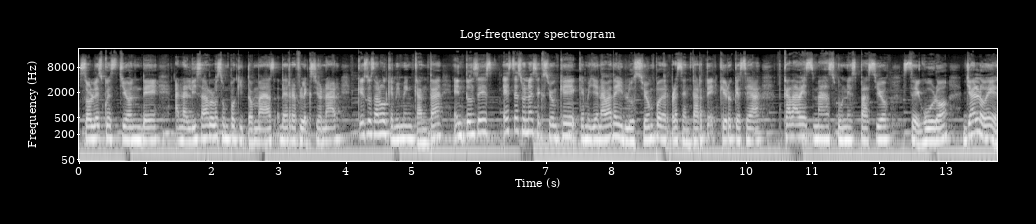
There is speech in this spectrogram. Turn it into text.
Solo es cuestión de analizarlos un poquito más, de reflexionar, que eso es algo que a mí me encanta. Entonces, esta es una sección que, que me llenaba de ilusión poder presentarte. Quiero que sea cada vez más un espacio seguro. Ya lo es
